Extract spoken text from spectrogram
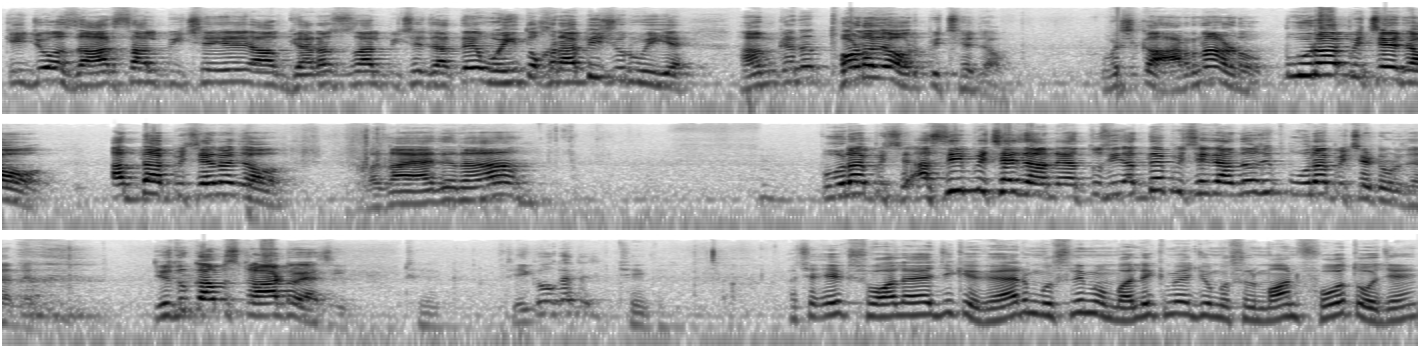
کہ جو ہزار سال پیچھے آپ گیارہ سو سال پیچھے جاتے ہیں وہیں تو خرابی شروع ہوئی ہے۔ ہم کہتے ہیں تھوڑا جاؤ اور پیچھے جاؤ۔ وشکار نہ اڑو پورا پیچھے جاؤ ادھا پیچھے نہ جاؤ۔ مزہ آیا جی پورا پیچھے اسی پیچھے جانے ہیں تسی ادھے پیچھے جانے ہو اسی پورا پیچھے ٹر جانے جی تو کام سٹارٹ ہویا سی ٹھیک ٹھیک ہو ٹھیک ہے اچھا ایک سوال ہے جی کہ غیر مسلم ممالک میں جو مسلمان فوت ہو جائیں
